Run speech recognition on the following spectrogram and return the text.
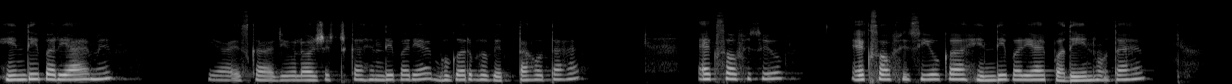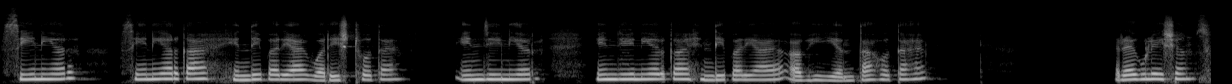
हिंदी पर्याय में, या इसका जियोलॉजिस्ट का हिंदी पर्याय भूगर्भविद्ता होता है। एक्स ऑफिसियो एक्स ऑफिसियो का हिंदी पर्याय पदेन होता है। सीनियर सीनियर का हिंदी पर्याय वरिष्ठ होता है। इंजीनियर इंजीनियर का हिंदी पर्याय अभियंता होता है। रेगुलेशंस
